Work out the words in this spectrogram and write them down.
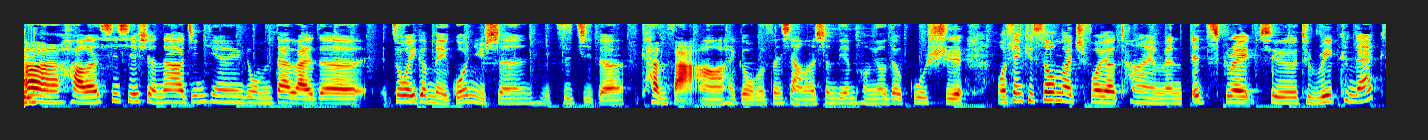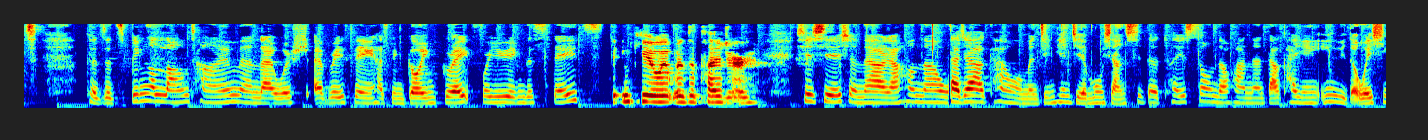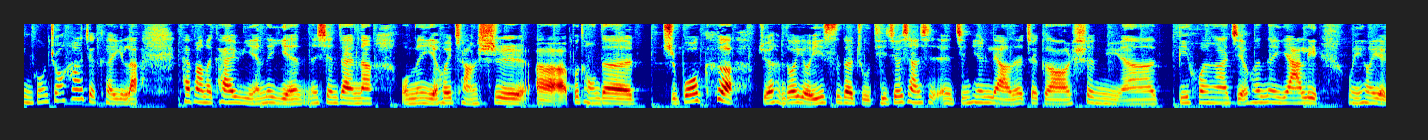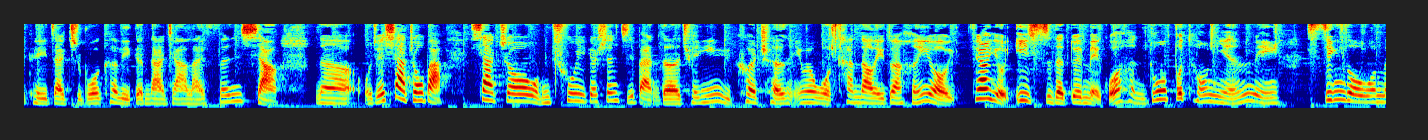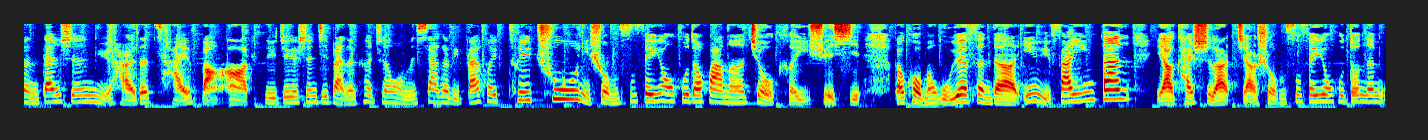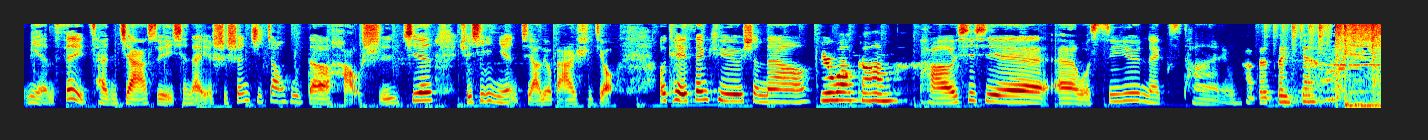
啊，好了，谢谢 Chanel 今天给我们带来的作为一个美国女生你自己的看法啊，还跟我们分享了身边朋友的故事。Well, thank you so much for your time, and it's great to to reconnect. Because it's been a long time, and I wish everything has been going great for you in the States. Thank you. It was a pleasure. 谢谢 Chanel。然后呢，大家要看我们今天节目详细的推送的话呢，到开言英语的微信公众号就可以了。开放的开，语言的言。那现在呢，我们也会尝试呃不同的。 直播课，觉得很多有意思的主题，就像是呃今天聊的这个剩女啊、逼婚啊、结婚的压力，我们以后也可以在直播课里跟大家来分享。那我觉得下周吧，下周我们出一个升级版的全英语课程，因为我看到了一段很有非常有意思的对美国很多不同年龄 single woman 单身女孩的采访啊，所以这个升级版的课程我们下个礼拜会推出。你是我们付费用户的话呢，就可以学习，包括我们五月份的英语发音班也要开始了，只要是我们付费用户都能免费参加，所以现在也是升级账户的好时间，学习一年只要六百二十九。OK，Thank、you Chanel，You're welcome. 好，谢谢，呃，我 see you next time。好的，再见。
